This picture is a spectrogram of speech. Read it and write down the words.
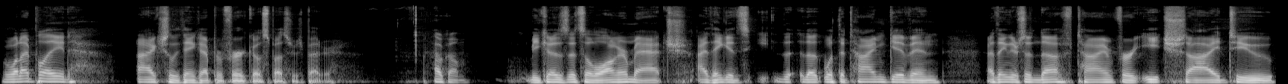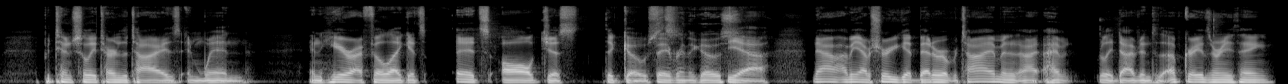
blah. What I played, I actually think I prefer Ghostbusters better How come? because it's a longer match. I think it's the, the, with the time given. I think there's enough time for each side to potentially turn the ties and win. And here, I feel like it's it's all just the ghost Favoring the ghost. Yeah. Now, I mean, I'm sure you get better over time, and I, I haven't really dived into the upgrades or anything,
